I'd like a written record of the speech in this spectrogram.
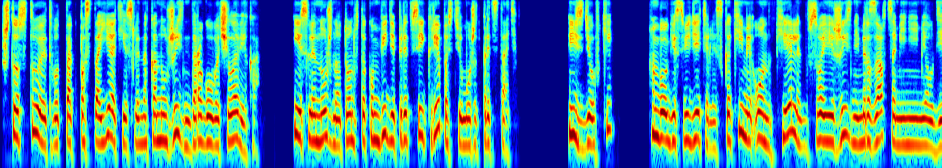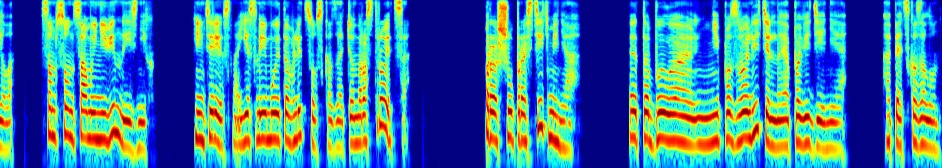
Что стоит вот так постоять, если на кону жизнь дорогого человека? Если нужно, то он в таком виде перед всей крепостью может предстать. Издевки? Боги-свидетели, с какими он, Келлен, в своей жизни мерзавцами не имел дела. Самсон самый невинный из них. Интересно, если ему это в лицо сказать, он расстроится? «Прошу простить меня, «Это было непозволительное поведение», – опять сказал он.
